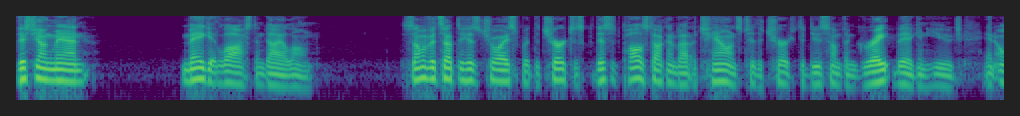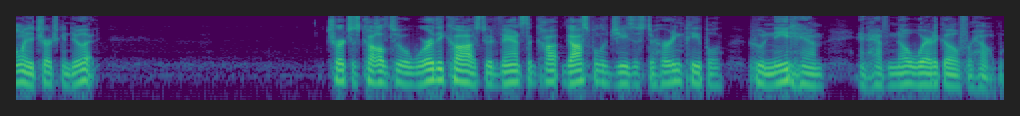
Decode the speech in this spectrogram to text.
this young man may get lost and die alone. Some of it's up to his choice, but the church is this is Paul is talking about a challenge to the church to do something great, big, and huge, and only the church can do it. Church is called to a worthy cause to advance the gospel of Jesus to hurting people who need him and have nowhere to go for help.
